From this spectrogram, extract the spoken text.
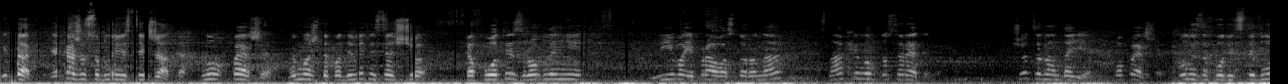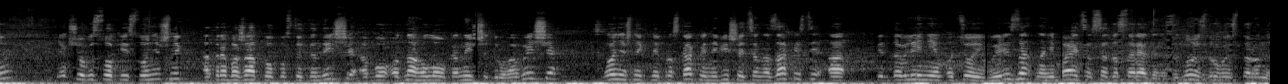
І так, яка ж особливість цих жатках? Ну, перше, ви можете подивитися, що капоти зроблені ліва і права сторона з нахилом до середини. Що це нам дає? По-перше, коли заходить стебло, якщо високий соняшник, а треба жатку опустити нижче, або одна головка нижче, друга вище, соняшник не проскакує, не вішається на захисті, а під давленням оцього виріза нагибається все до середини, з одної і з другої сторони.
